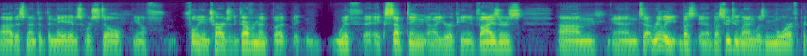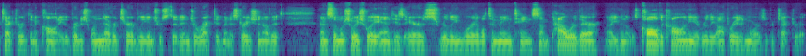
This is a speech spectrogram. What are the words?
Uh, this meant that the natives were still, you know, fully in charge of the government, but with accepting uh, European advisors. Um, and uh, really, Bas- uh, Basutoland was more of a protectorate than a colony. The British were never terribly interested in direct administration of it. And so Moshoeshoe and his heirs really were able to maintain some power there. Uh, even though it was called a colony, it really operated more as a protectorate.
